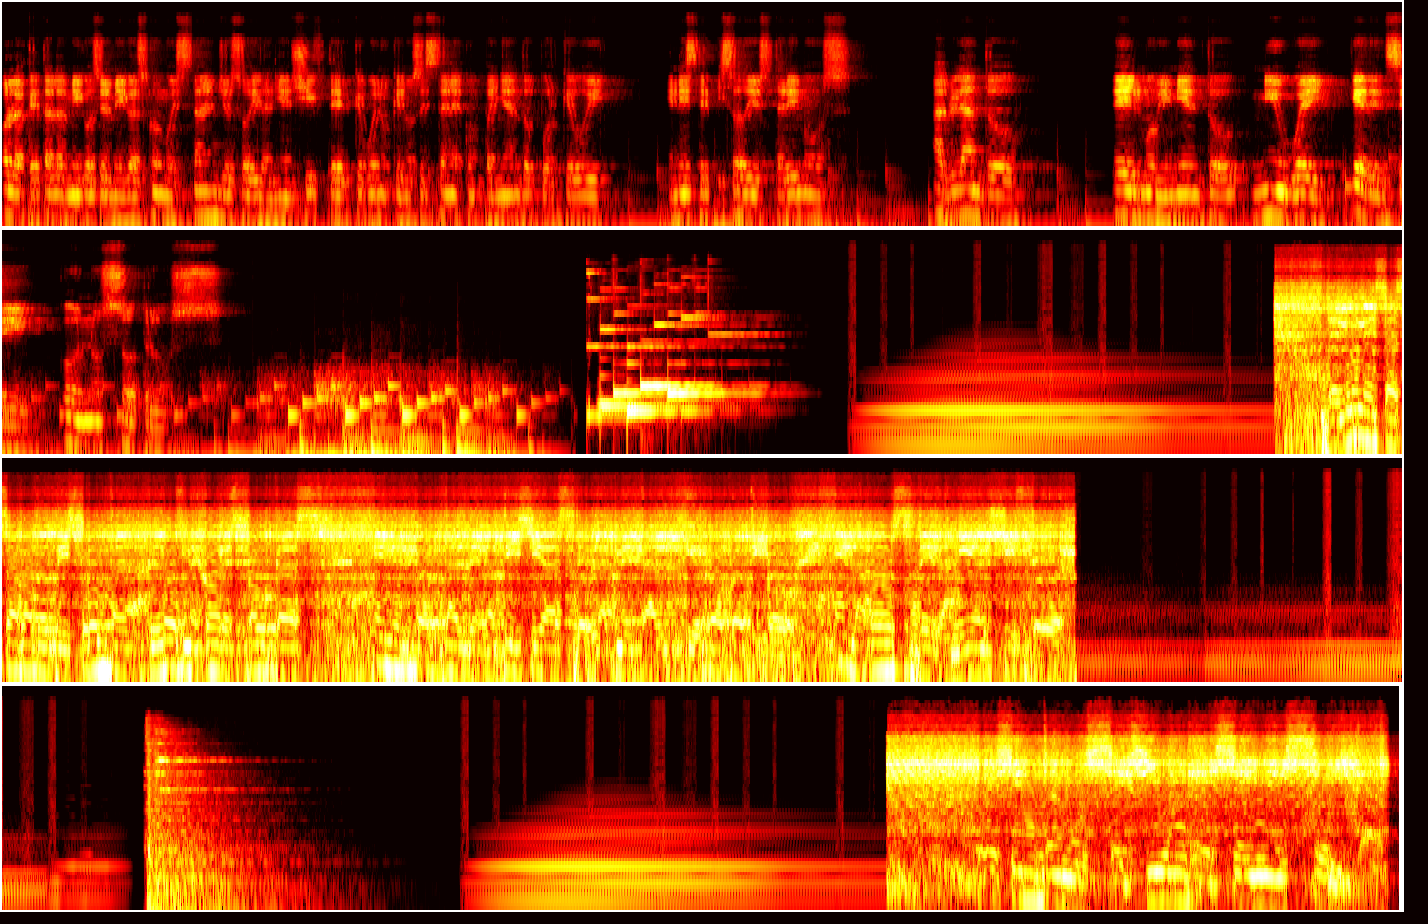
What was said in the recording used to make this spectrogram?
Hola, ¿qué tal amigos y amigas? ¿Cómo están? Yo soy Daniel Shifter. Qué bueno que nos están acompañando porque hoy en este episodio estaremos hablando del movimiento New Wave. Quédense con nosotros. Lunes a sábado disfruta los mejores podcasts en el portal de noticias de black metal y rock en la voz de Daniel Shifter. Presentamos sección reseña histórica.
